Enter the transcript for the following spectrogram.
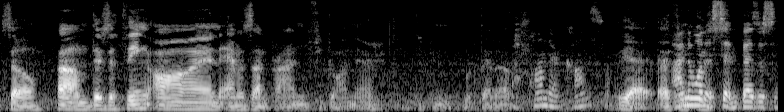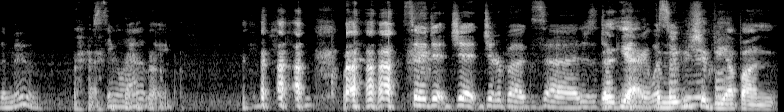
So, um, there's a thing on Amazon Prime, if you go on there. You can look that up. I'm on there constantly. Yeah. I I'm the one that sent Bezos to the moon, single handedly. so, j- j- Jitterbugs, uh, there's a documentary. yeah, the movie should be up on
